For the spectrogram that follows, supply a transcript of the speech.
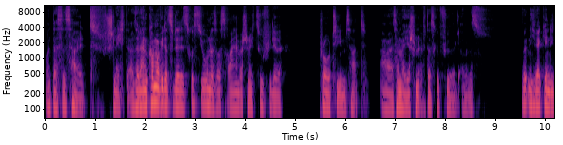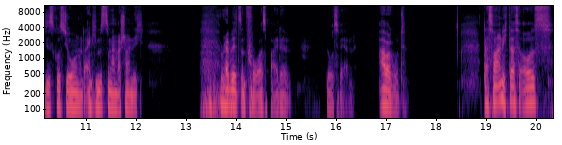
Und das ist halt schlecht. Also dann kommen wir wieder zu der Diskussion, dass Australien wahrscheinlich zu viele Pro-Teams hat. Aber das haben wir hier schon öfters geführt. Aber das wird nicht weggehen, die Diskussion. Und eigentlich müsste man wahrscheinlich Rebels und Force beide loswerden. Aber gut. Das war eigentlich das aus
